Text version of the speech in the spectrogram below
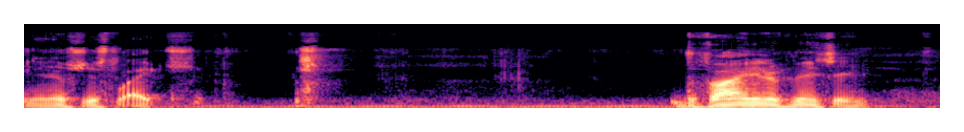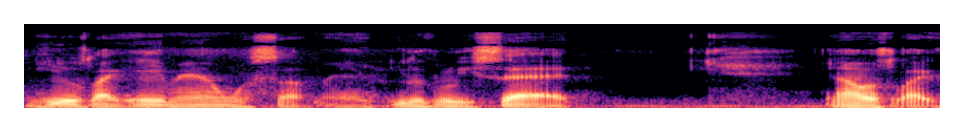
and it was just like, divine intervention. He was like, "Hey man, what's up, man? You look really sad." And I was like,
